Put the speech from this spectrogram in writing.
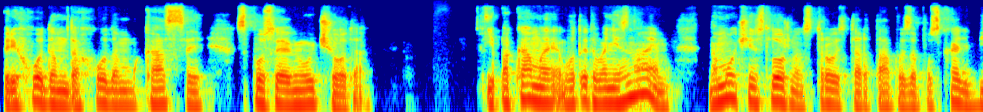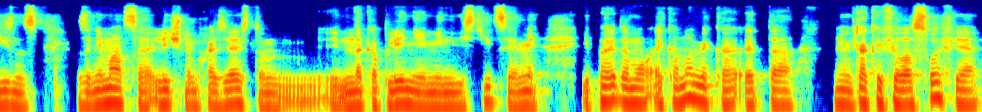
приходом, доходом, кассой, способами учета. И пока мы вот этого не знаем, нам очень сложно строить стартапы, запускать бизнес, заниматься личным хозяйством, накоплениями, инвестициями. И поэтому экономика – это, как и философия,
